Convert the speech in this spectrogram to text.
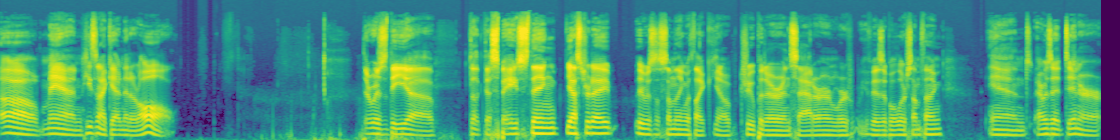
"Oh man, he's not getting it at all." There was the uh the the space thing yesterday. It was something with like, you know, Jupiter and Saturn were visible or something. And I was at dinner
